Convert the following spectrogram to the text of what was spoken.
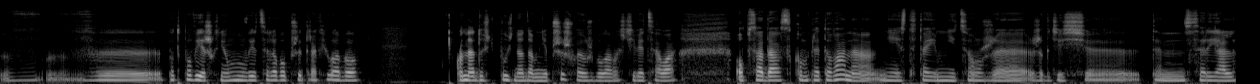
w, w, pod powierzchnią. Mówię celowo przytrafiła, bo ona dość późno do mnie przyszła, już była właściwie cała obsada skompletowana. Nie jest tajemnicą, że, że gdzieś e, ten serial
